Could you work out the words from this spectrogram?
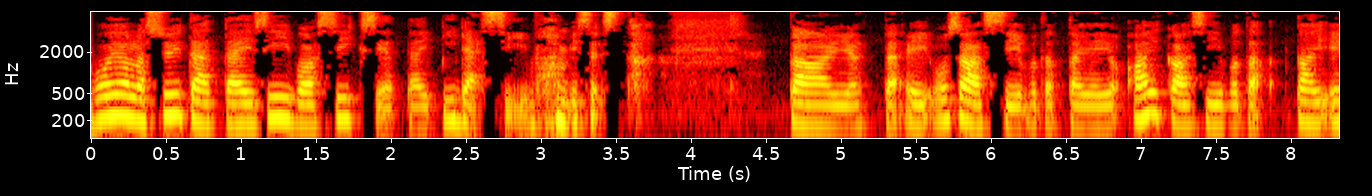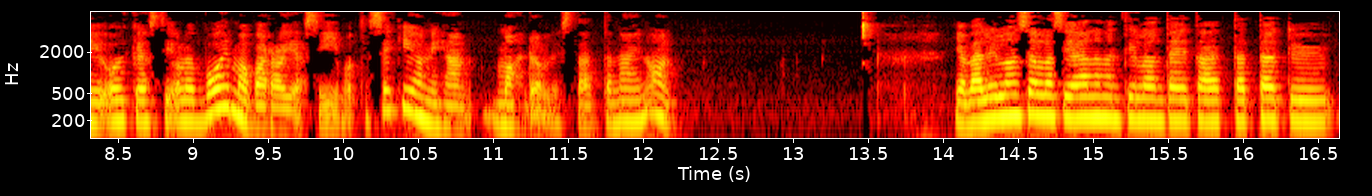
Voi olla syitä, että ei siivoa siksi, että ei pidä siivoamisesta. Tai että ei osaa siivota tai ei ole aikaa siivota tai ei oikeasti ole voimavaroja siivota. Sekin on ihan mahdollista, että näin on. Ja välillä on sellaisia elämäntilanteita, että täytyy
